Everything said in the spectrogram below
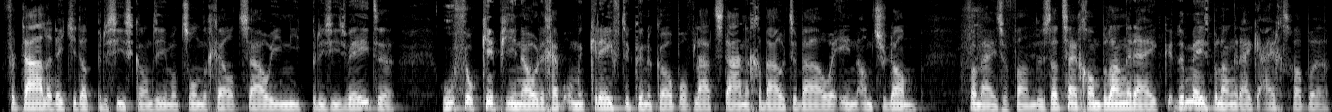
vertalen dat je dat precies kan zien. Want zonder geld zou je niet precies weten hoeveel kip je nodig hebt om een kreeft te kunnen kopen of laat staan een gebouw te bouwen in Amsterdam. Van wijze van. Dus dat zijn gewoon belangrijk, de meest belangrijke eigenschappen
